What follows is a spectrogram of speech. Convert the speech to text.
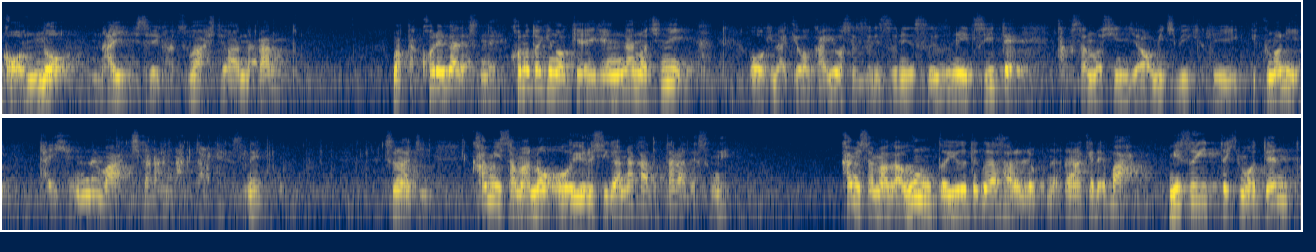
ご恩のない生活はしてはならんと。またこれがですねこの時の経験が後に大きな教会を設立にするについてたくさんの信者を導いていくのに大変なまあ力になったわけですね。すなわち神様のお許しがなかったらですね神様が「うん」と言うてくださらなければ水一滴も出んと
